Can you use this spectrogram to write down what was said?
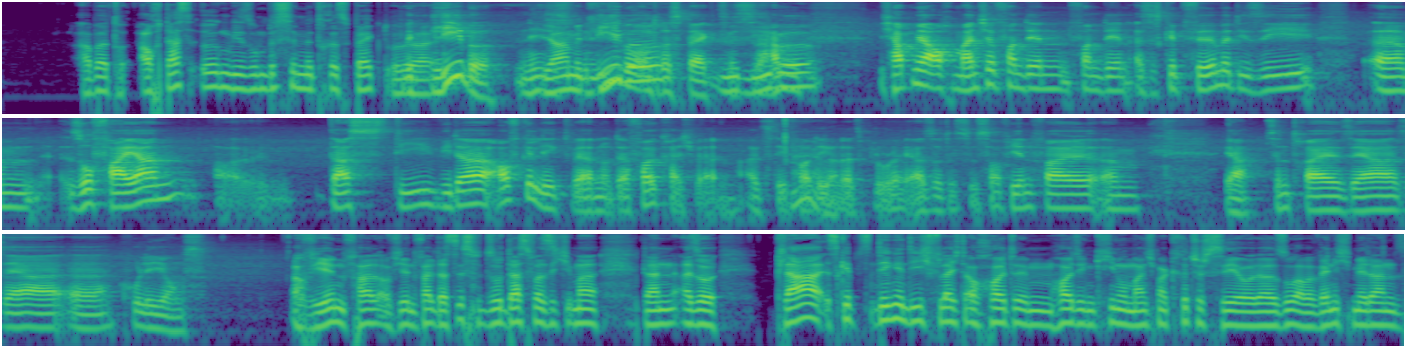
aber auch das irgendwie so ein bisschen mit Respekt oder mit Liebe, nee, ja mit, mit Liebe, Liebe, und Respekt. Mit Liebe. Haben, ich habe mir auch manche von den von den, also es gibt Filme, die sie ähm, so feiern, dass die wieder aufgelegt werden und erfolgreich werden als DVD ah, ja. und als Blu-ray. Also das ist auf jeden Fall, ähm, ja, sind drei sehr sehr äh, coole Jungs. Auf jeden Fall, auf jeden Fall. Das ist so das, was ich immer dann, also klar, es gibt Dinge, die ich vielleicht auch heute im heutigen Kino manchmal kritisch sehe oder so, aber wenn ich mir dann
